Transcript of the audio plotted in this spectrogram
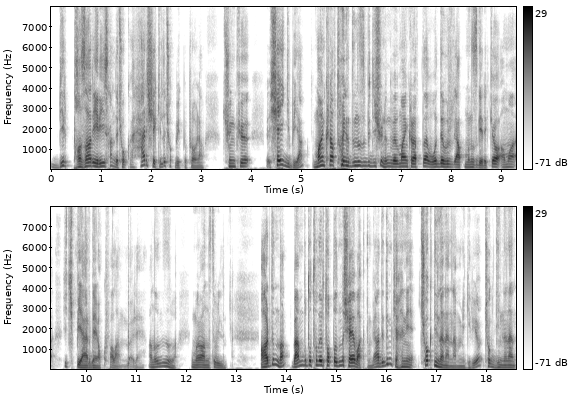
Bir pazar yeriysen de çok her şekilde çok büyük bir problem. Çünkü şey gibi ya. Minecraft oynadığınızı bir düşünün ve Minecraft'ta whatever yapmanız gerekiyor ama hiçbir yerde yok falan böyle. Anladınız mı? Umarım anlatabildim. Ardından ben bu dataları topladığımda şeye baktım. Ya dedim ki hani çok dinlenenler mi giriyor? Çok dinlenen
